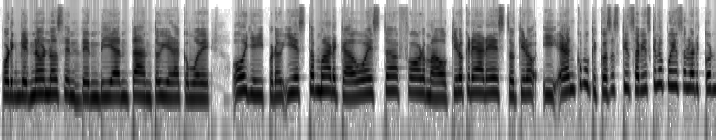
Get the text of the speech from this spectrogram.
porque no nos entendían tanto y era como de, oye, y pero y esta marca o esta forma o quiero crear esto, quiero y eran como que cosas que sabías que no podías hablar con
